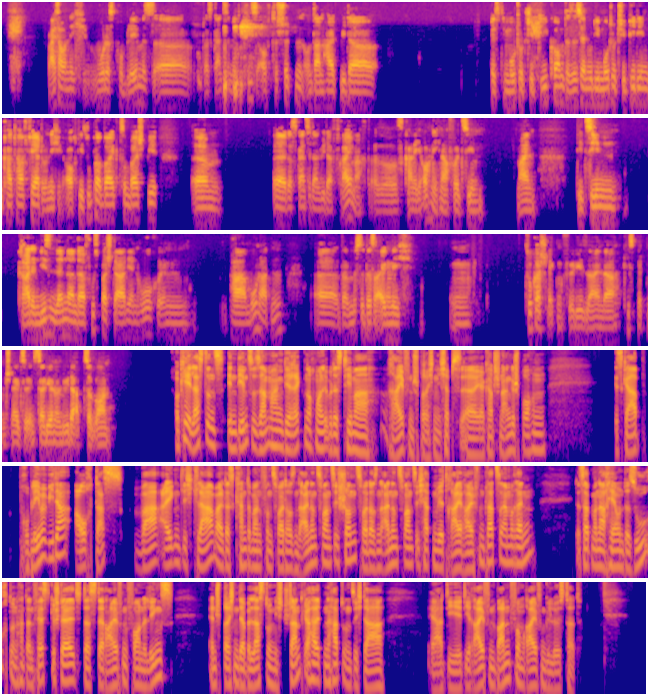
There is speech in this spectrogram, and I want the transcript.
ich weiß auch nicht, wo das Problem ist, äh, das Ganze mit Kies aufzuschütten und dann halt wieder bis die MotoGP kommt. Das ist ja nur die MotoGP, die in Katar fährt und nicht auch die Superbike zum Beispiel. Ähm, äh, das Ganze dann wieder frei macht. Also, das kann ich auch nicht nachvollziehen. Ich meine, die ziehen gerade in diesen Ländern da Fußballstadien hoch in ein paar Monaten. Äh, da müsste das eigentlich mh, Zuckerschlecken für die sein, da Kiesbetten schnell zu installieren und wieder abzubauen. Okay, lasst uns in dem Zusammenhang direkt nochmal über das Thema Reifen sprechen. Ich habe es äh, ja gerade schon angesprochen. Es gab Probleme wieder. Auch das war eigentlich klar, weil das kannte man von 2021 schon. 2021 hatten wir drei Reifenplatzer im Rennen. Das hat man nachher untersucht und hat dann festgestellt, dass der Reifen vorne links entsprechend der Belastung nicht standgehalten hat und sich da ja, die, die Reifenwand vom Reifen gelöst hat.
